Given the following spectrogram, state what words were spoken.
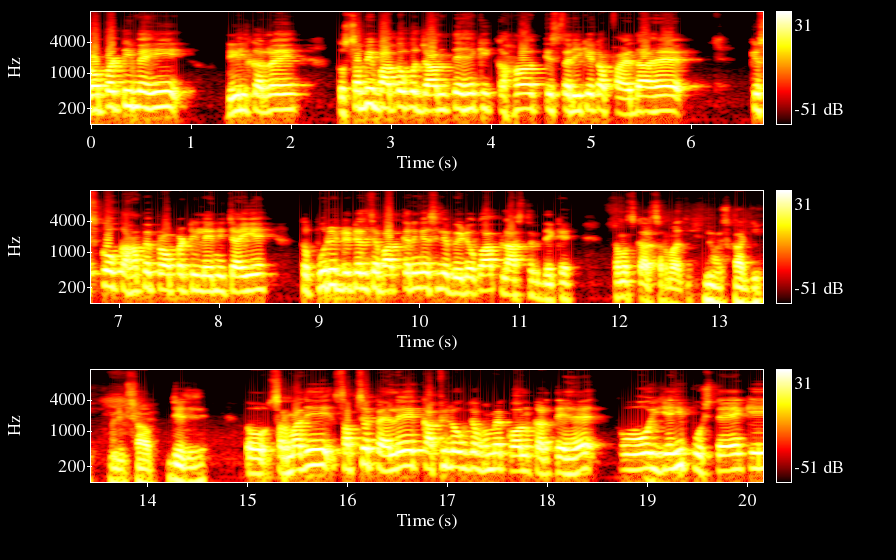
प्रॉपर्टी में ही डील कर रहे हैं। तो सभी बातों को जानते हैं कि कहाँ किस तरीके का फ़ायदा है किसको कहाँ पे प्रॉपर्टी लेनी चाहिए। तो पूरी डिटेल से बात करेंगे इसलिए वीडियो को आप लास्ट तक देखें। नमस्कार शर्मा जी। नमस्कार जी मलिक साहब। जी जी जी। तो शर्मा जी सबसे पहले काफ़ी लोग जब हमें कॉल करते हैं तो वो यही पूछते हैं कि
